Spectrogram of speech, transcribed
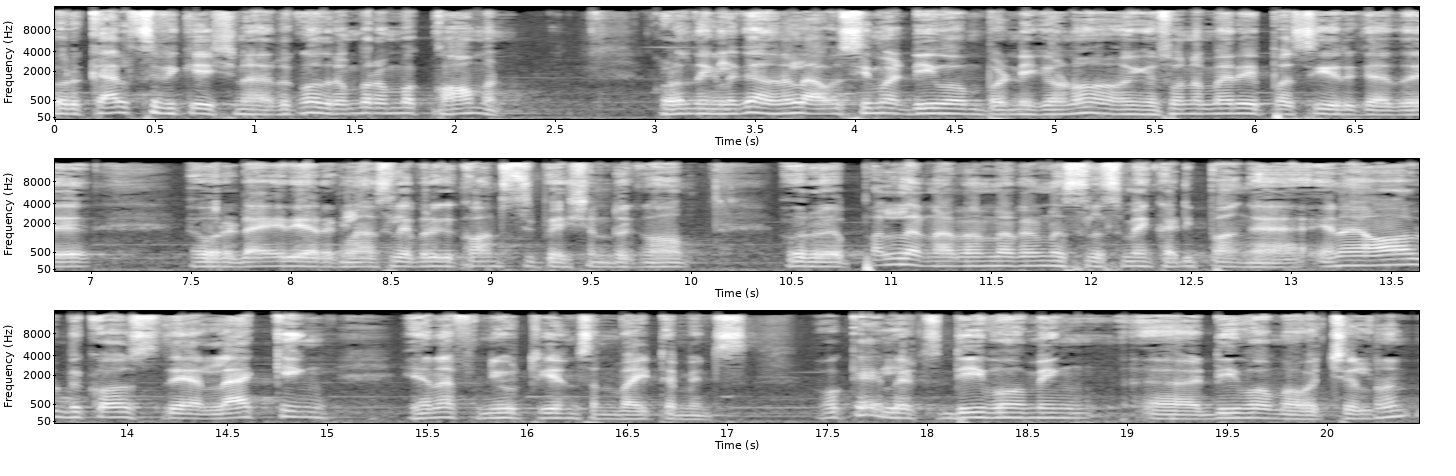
ஒரு கால்சிஃபிகேஷனாக இருக்கும். அது ரொம்ப ரொம்ப காமன் குழந்தைங்களுக்கு அதனால் அவசியமாக டிவம் பண்ணிக்கணும். அவங்க சொன்ன மாதிரி பசி இருக்காது. ஒரு டயரியா இருக்கலாம் சில பேருக்கு கான்ஸ்டிபேஷன் இருக்கும். ஒரு பல்ல நர நரன்னு சில சமயம் கடிப்பாங்க. ஏன்னா all because they are lacking enough nutrients and vitamins okay let's deworming deworm our children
